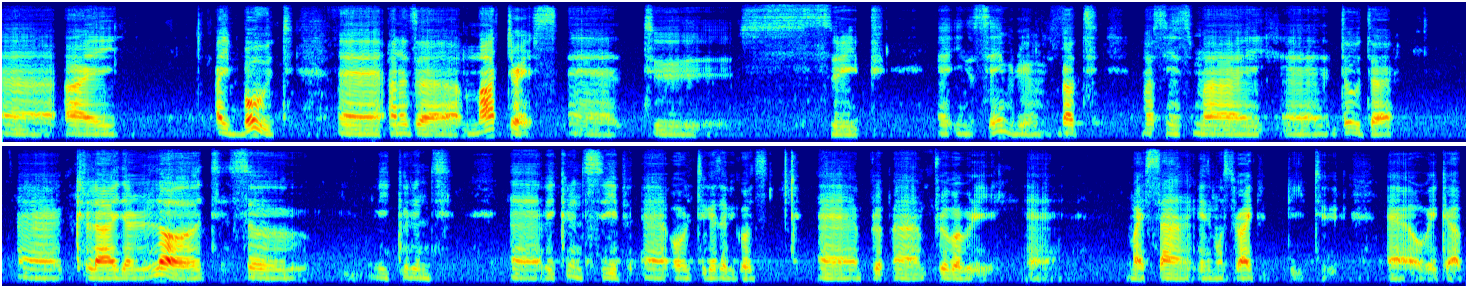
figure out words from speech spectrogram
uh, I I bought uh, another mattress uh, to sleep uh, in the same room, but uh, since my uh, daughter uh, cried a lot, so we couldn't uh, we couldn't sleep uh, all together because uh, pro- uh, probably my son is most likely to wake up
